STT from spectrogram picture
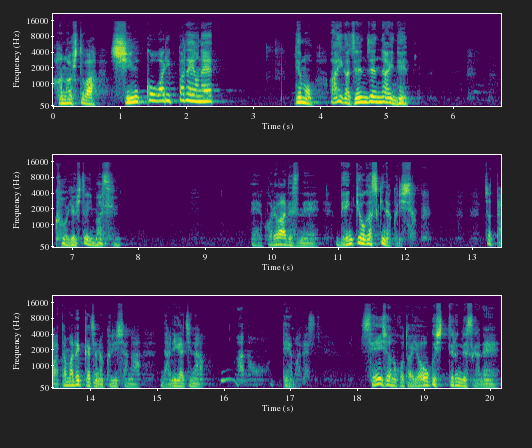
あの人は信仰は立派だよね。でも愛が全然ないね。こういう人います、えこれはですね勉強が好きなクリスチャン。ちょっと頭でっかちなクリスチャンがなりがちなあのテーマです。聖書のことはよく知ってるんですがね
